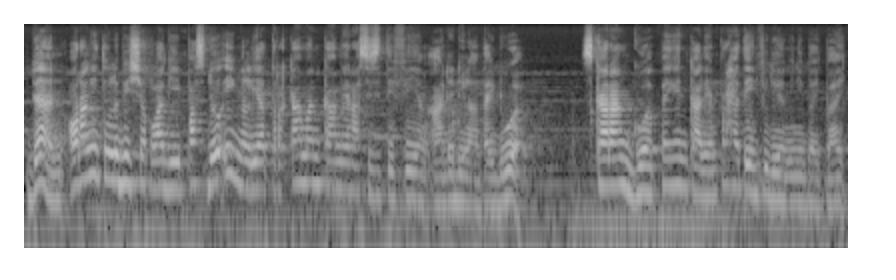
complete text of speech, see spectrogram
Dan orang itu lebih shock lagi pas Doi ngeliat rekaman kamera CCTV yang ada di lantai 2. Sekarang gua pengen kalian perhatiin video yang ini baik-baik.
